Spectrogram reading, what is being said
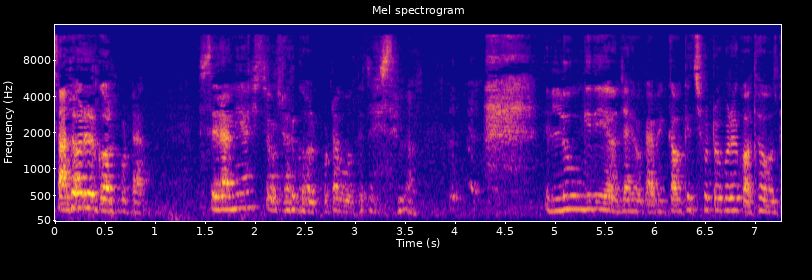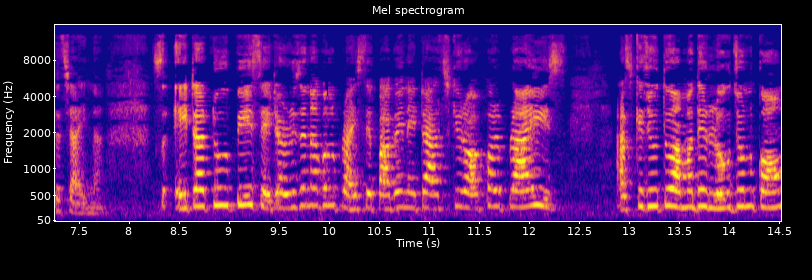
সালোয়ারের গল্পটা। সেরানি আসছে ওটার গল্পটা বলতে চাইছিলাম। লুঙ্গি দিয়ে, যাই হোক, আমি কাউকে ছোট করে কথা বলতে চাই না। এটা টু পিস এটা রিজনেবল প্রাইসে পাবেন। এটা আজকের অফার প্রাইস আজকে যেহেতু আমাদের লোকজন কম,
